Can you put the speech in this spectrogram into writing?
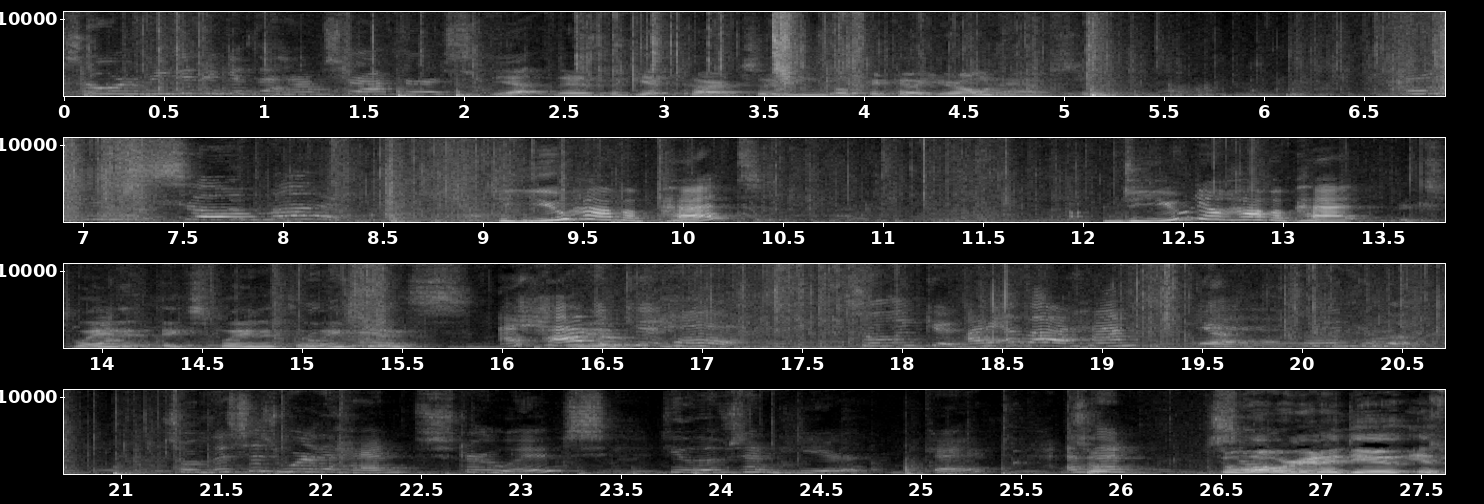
So are we gonna get the hamster after? s- Yep, there's the gift card so you can go pick out your own hamster. Thank you so much. Do you have a pet? Do you now have a pet? Explain it. Explain it to Lincoln. I have Yeah. a kid. So Lincoln. I have a hamster. Yeah. So Lincoln, look. So this is where the hamster lives. He lives in here. Okay. And So, then. so what we're gonna do is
